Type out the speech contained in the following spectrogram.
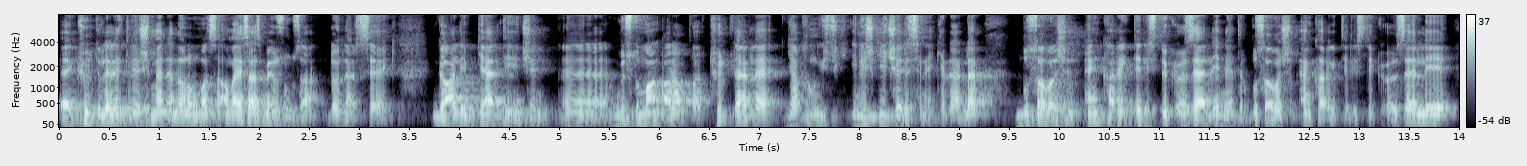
e, kültürel etkileşime neden olması. Ama esas mevzumuza dönersek, galip geldiği için e, Müslüman Araplar Türklerle yakın ilişki- içerisine girerler. Bu savaşın en karakteristik özelliği nedir? Bu savaşın en karakteristik özelliği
